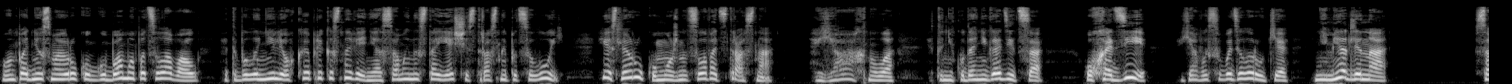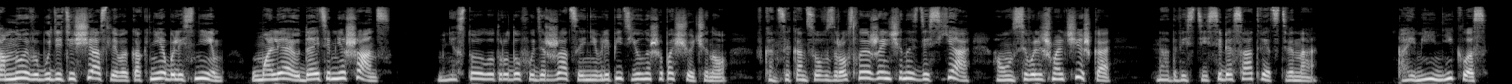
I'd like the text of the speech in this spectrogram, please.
Он поднес мою руку к губам и поцеловал. Это было не легкое прикосновение, а самый настоящий страстный поцелуй, если руку можно целовать страстно. Я ахнула. Это никуда не годится. «Уходи!» Я высвободила руки. «Немедленно!» Со мной вы будете счастливы, как не были с ним. Умоляю, дайте мне шанс. Мне стоило трудов удержаться и не влепить юноше пощечину. В конце концов, взрослая женщина здесь я, а он всего лишь мальчишка. Надо вести себя соответственно. «Пойми, Никлас,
